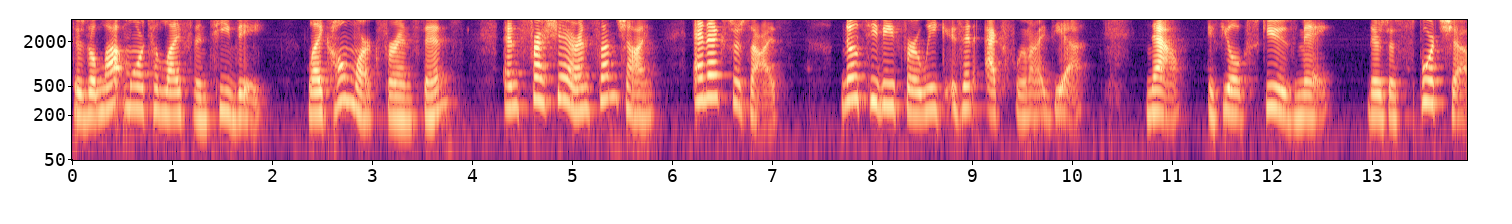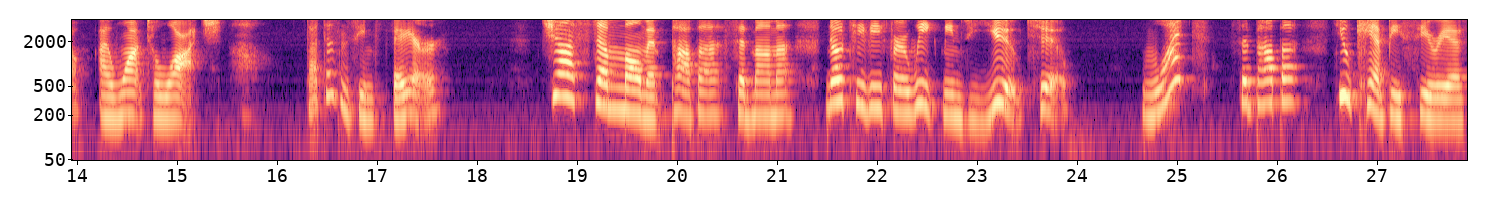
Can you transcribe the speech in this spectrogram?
There's a lot more to life than TV, like homework, for instance, and fresh air and sunshine, and exercise. No TV for a week is an excellent idea. Now, if you'll excuse me, there's a sports show I want to watch. That doesn't seem fair. Just a moment, Papa, said Mamma. No TV for a week means you, too. What? said Papa. You can't be serious.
